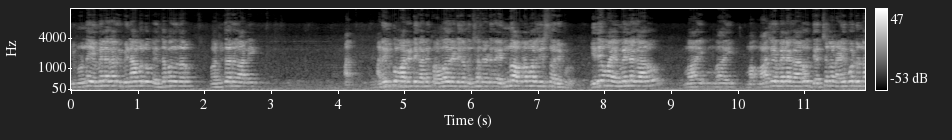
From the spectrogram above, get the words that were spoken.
ఇప్పుడున్న ఎమ్మెల్యే గారికి బినాములు ఎంతమంది ఉన్నారు? మహిళ కానీ అనిల్ కుమార్ రెడ్డి కానీ ప్రమోద్ రెడ్డి కానీ నిశాంత్ రెడ్డి గారు ఎన్నో అక్రమాలు చేస్తున్నారు ఇప్పుడు. ఇదే మా ఎమ్మెల్యే గారు మా మా- మాజీ ఎమ్మెల్యే గారు చర్చలో నడిపొడ్డున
